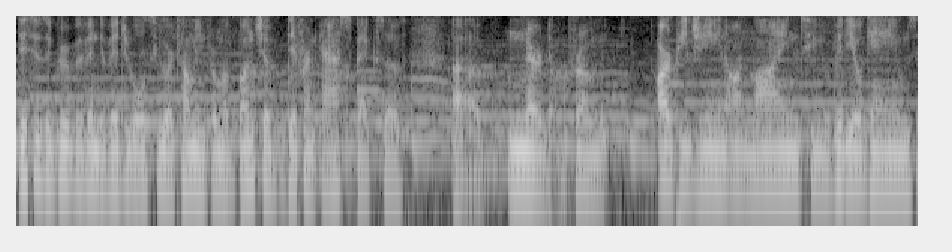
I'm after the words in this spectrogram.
this is a group of individuals who are coming from a bunch of different aspects of uh, nerddom, from RPG and online to video games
